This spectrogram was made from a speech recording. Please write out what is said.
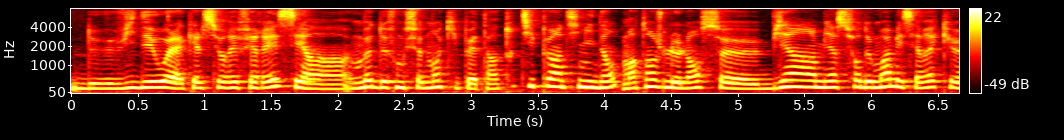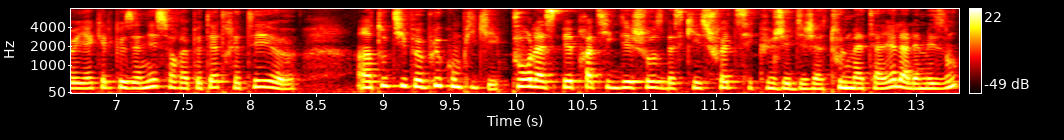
vidéo à laquelle se référer, c'est un mode de fonctionnement qui peut être un tout petit peu intimidant. Maintenant je le lance euh, bien, bien sûr de moi, mais c'est vrai qu'il y a quelques années ça aurait peut-être été euh, un tout petit peu plus compliqué. Pour l'aspect pratique des choses, bah, ce qui est chouette, c'est que j'ai déjà tout le matériel à la maison,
